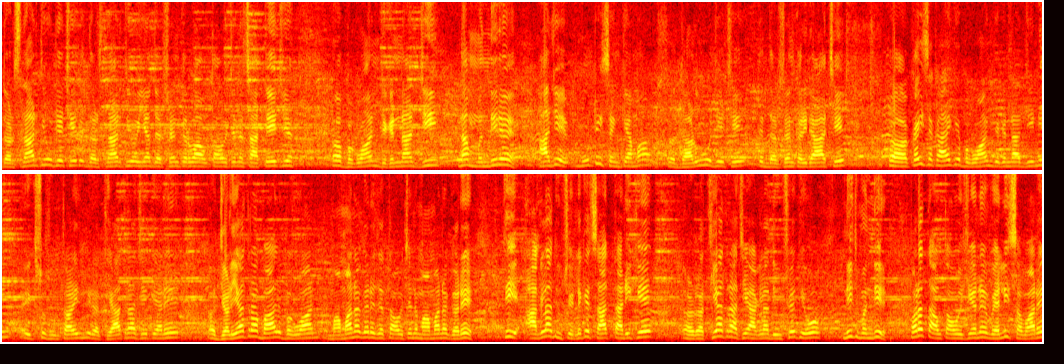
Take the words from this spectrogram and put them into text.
દર્શનાર્થીઓ જે છે તે દર્શનાર્થીઓ અહીંયા દર્શન કરવા આવતા હોય છે અને સાથે જ ભગવાન જગન્નાથજીના મંદિરે આજે મોટી સંખ્યામાં શ્રદ્ધાળુઓ જે છે તે દર્શન કરી રહ્યા છે. કહી શકાય કે ભગવાન જગન્નાથજીની એકસો સુડતાળીસમી રથયાત્રા છે ત્યારે જળયાત્રા બાદ ભગવાન મામાના ઘરે જતા હોય છે અને મામાના ઘરેથી આગલા દિવસે એટલે કે સાત તારીખે રથયાત્રા છે આગલા દિવસે તેઓ નિજ મંદિર પરત આવતા હોય છે અને વહેલી સવારે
